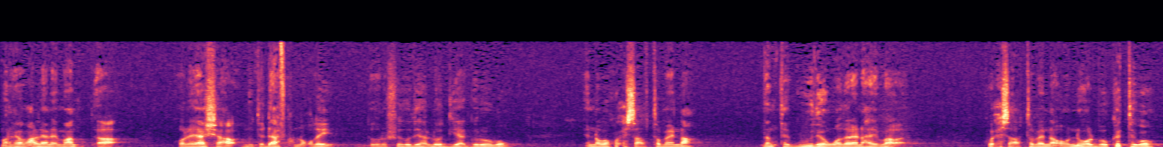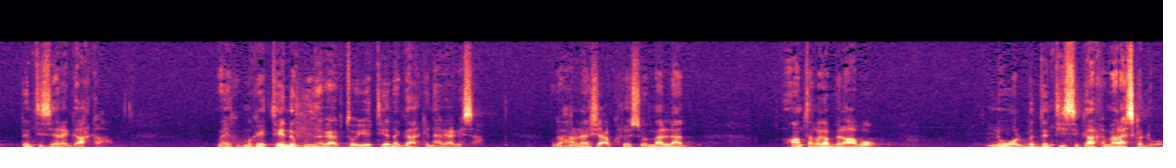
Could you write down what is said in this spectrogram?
Marka waxaan leenahay maanta olayaasha muddo dhaafka noqday doorashadoodii ha loo diyaargaroobo innagoo ku xisaabtamayna danta guud aan wada leenahay ma ku xisaabtamayna oo nin walba uu ka tego dantiisa yaree gaarka ah markay- teena guud hagaagto iyo teena gaarkiina hagaagaysaa marka waxaan leeyahay shacabka reer somaliland maanta laga bilaabo nin walba dantiisii gaarka meelaha iska dhigo.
